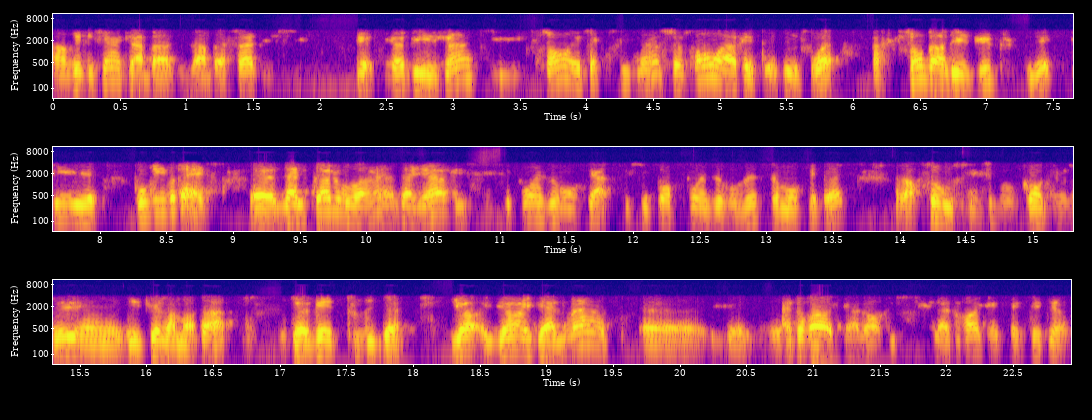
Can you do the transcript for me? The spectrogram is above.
en vérifiant avec l'ambassade ici, il y, a des gens qui sont effectivement, se font arrêter des fois parce qu'ils sont dans des lieux publics puis, pour ivresse. Euh, L'alcool au volant, d'ailleurs, ici, c'est 0.04, puis c'est pas 0.08 comme au Québec. Alors ça aussi, si vous conduisez un véhicule en moteur, vous devez être prudent. Il y a, il y a également euh, la drogue. Alors ici, la drogue est interdite.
